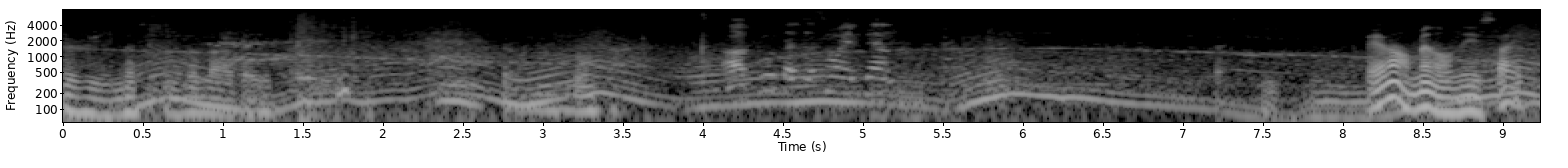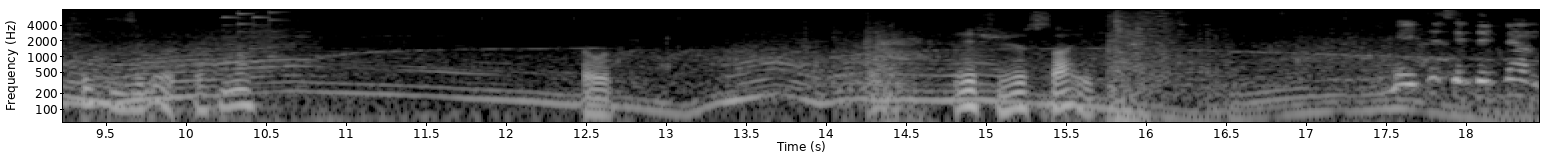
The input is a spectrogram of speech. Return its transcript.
Oui, je Tabarnak, c'est session est pleine. Mais non, man, on est 7. Qu'est-ce que tu dis là? Non. Ça va. Ok, je suis juste 7. Mais 10 était pleine.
